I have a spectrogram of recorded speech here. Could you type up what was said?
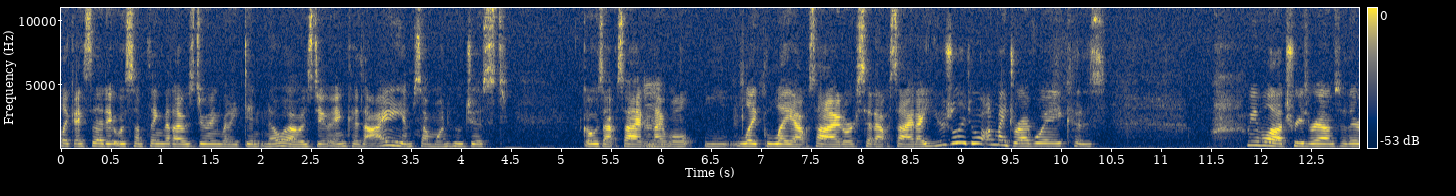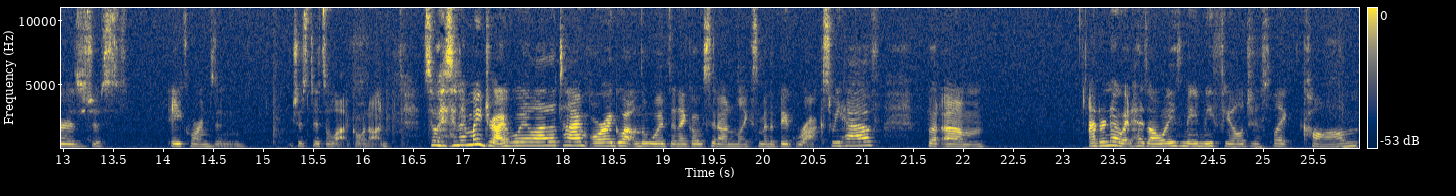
like I said, it was something that I was doing, but I didn't know I was doing because I am someone who just goes outside and I Mm. will l- like lay outside or sit outside. I usually do it on my driveway because we have a lot of trees around, so there is just acorns and just it's a lot going on. So I sit on my driveway a lot of the time, or I go out in the woods and I go sit on like some of the big rocks we have. But um, I don't know. It has always made me feel just like calm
